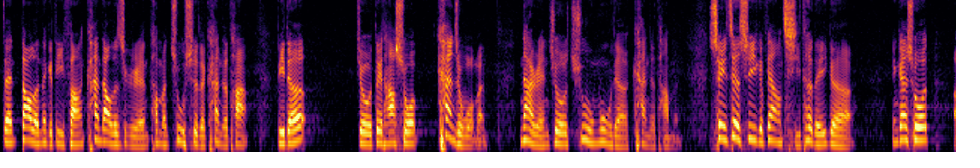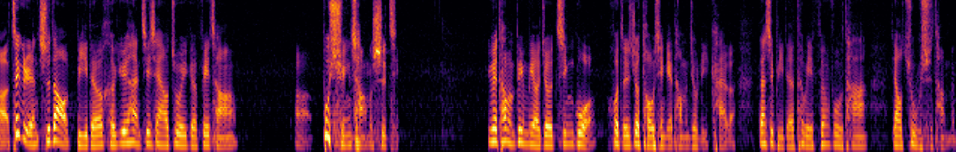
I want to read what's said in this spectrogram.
在到了那个地方，看到了这个人，他们注视的看着他。彼得就对他说：“看着我们。”那人就注目的看着他们。所以这是一个非常奇特的一个，应该说，啊，这个人知道彼得和约翰接下来要做一个非常，啊，不寻常的事情，因为他们并没有就经过，或者就投钱给他们就离开了。但是彼得特别吩咐他要注视他们，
